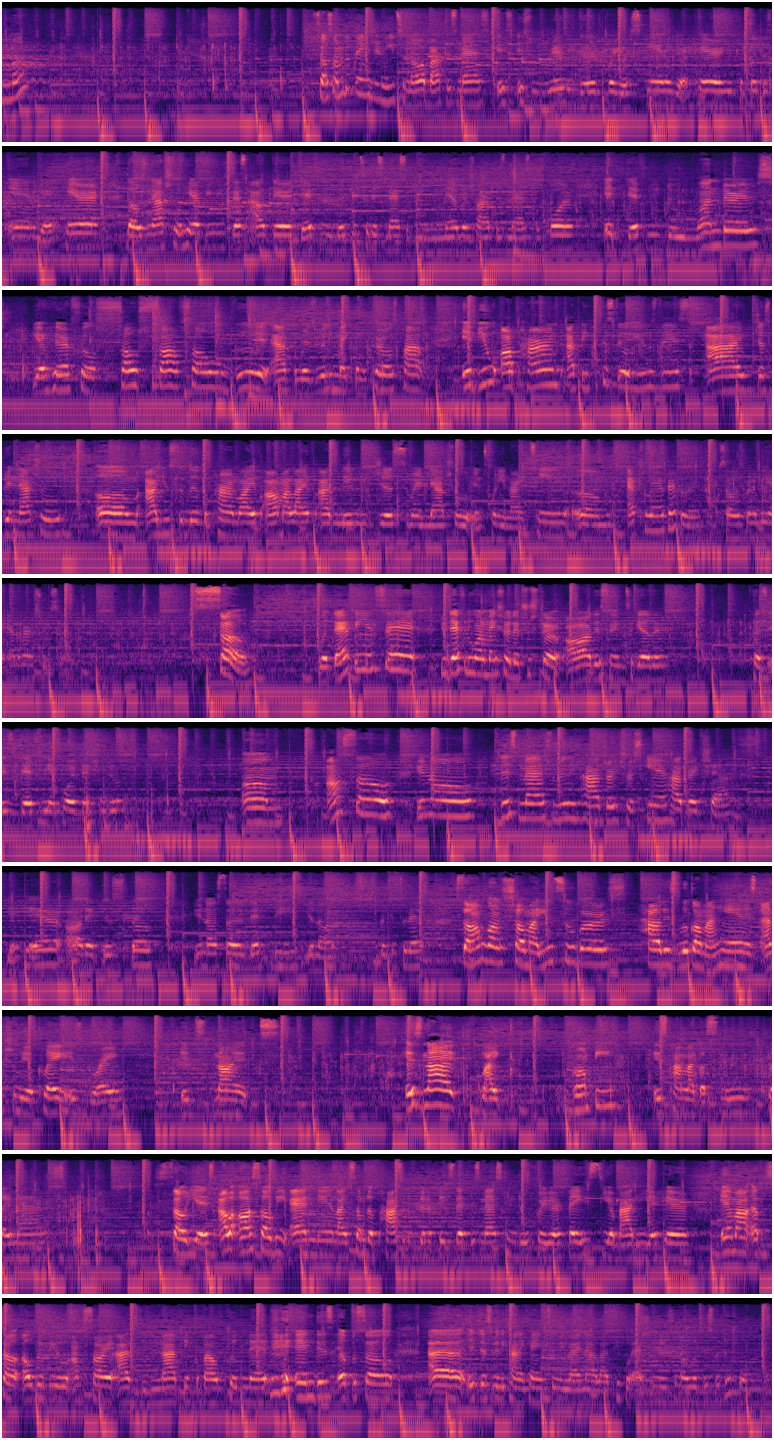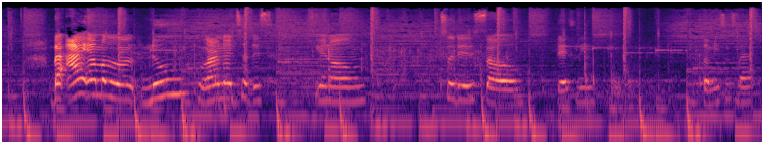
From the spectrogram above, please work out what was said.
some of the things you need to know about this mask is it's really good for your skin and your hair. You can put this in your hair. Those natural hair beauties that's out there, definitely look into this mask if you never tried this mask before. It definitely do wonders. Your hair feels so soft, so good afterwards. Really make them curls pop. If you are permed, I think you can still use this. I've just been natural um, I used to live the perm life all my life. I literally just went natural in 2019, um, actually in February. So it's gonna be an anniversary soon. So, with that being said, you definitely want to make sure that you stir all this thing together because it's definitely important that you do. Um, also, you know, this mask really hydrates your skin, hydrates your, your hair, all that good stuff. You know, so definitely, you know, look into that. So I'm gonna show my YouTubers how this look on my hand. It's actually a clay, it's gray. It's not it's not like bumpy. It's kind of like a smooth clay mask. So yes, I will also be adding in like some of the positive benefits that this mask can do for your face, your body, your hair. In my episode overview, I'm sorry I did not think about putting that in this episode. Uh, it just really kind of came to me right now. Like people actually need to know what this would do for them. But I am a new learner to this, you know, to this. So definitely cut me some slack.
